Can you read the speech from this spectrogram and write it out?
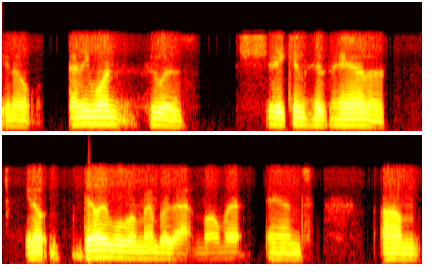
you know, anyone who has shaken his hand or, you know, they will remember that moment. And, um,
